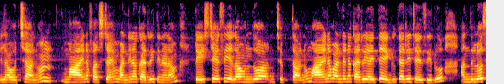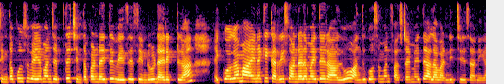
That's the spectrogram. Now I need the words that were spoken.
ఇలా వచ్చాను. మా ఆయన ఫస్ట్ టైం వండిన కర్రీ తినడం టేస్ట్ చేసి ఎలా ఉందో అని చెప్తాను. మా ఆయన వండిన కర్రీ అయితే ఎగ్ కర్రీ చేసిండ్రు అందులో చింతపులుసు వేయమని చెప్తే చింతపండు అయితే వేసేసిండు డైరెక్ట్గా. ఎక్కువగా మా ఆయనకి కర్రీస్ వండడం అయితే రాదు. అందుకోసం అని ఫస్ట్ టైం అయితే అలా వండించేసాను ఇక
